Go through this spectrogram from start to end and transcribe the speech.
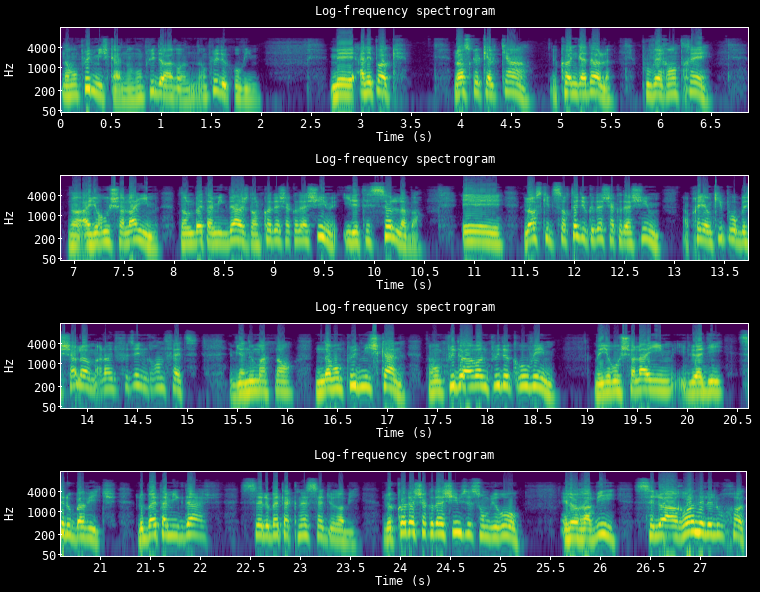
nous n'avons plus de Mishkan, nous n'avons plus de Aaron, nous n'avons plus de Kruvim. Mais à l'époque, Lorsque quelqu'un, le Kohen Gadol, pouvait rentrer dans, à Yerushalayim, dans le Beth Amikdash, dans le Kodesh HaKodashim, il était seul là-bas. Et lorsqu'il sortait du Kodesh HaKodashim, après Yom Kippur Beshalom, alors il faisait une grande fête. Eh bien nous maintenant, nous n'avons plus de Mishkan, nous n'avons plus de Aaron, plus de Kruvim. Mais Yerushalayim, il lui a dit, c'est Lubavitch. Le Beth Amikdash, c'est le Beth HaKnesset du Rabbi. Le Kodesh HaKodashim, c'est son bureau. Et le Rabbi, c'est le Aaron et les Luchot.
